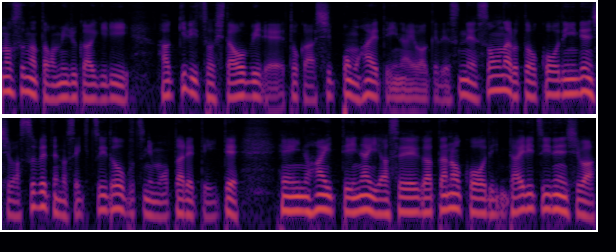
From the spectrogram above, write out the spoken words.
の姿を見る限りはっきりとした尾びれとか尻尾も生えていないわけですね。そうなるとコーディン遺伝子は全ての脊椎動物に持たれていて変異の入っていない野生型のコーディン対立遺伝子は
